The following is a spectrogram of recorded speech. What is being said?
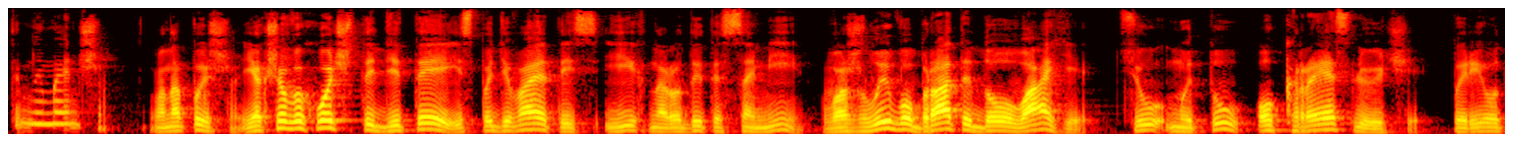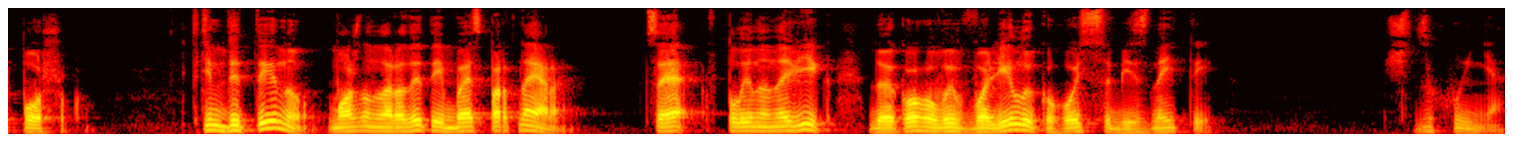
Тим не менше, вона пише: якщо ви хочете дітей і сподіваєтесь їх народити самі, важливо брати до уваги цю мету, окреслюючи період пошуку. Втім, дитину можна народити і без партнера. Це вплине на вік, до якого ви вваліли когось собі знайти. Що за хуйня?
